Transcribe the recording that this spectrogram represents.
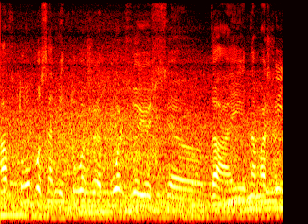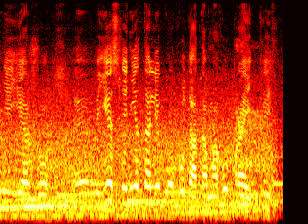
Автобусами тоже пользуюсь, э, да, и на машине езжу. Э, если недалеко куда-то, могу пройтись.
